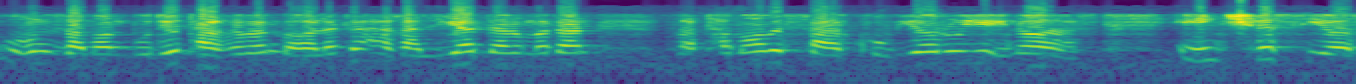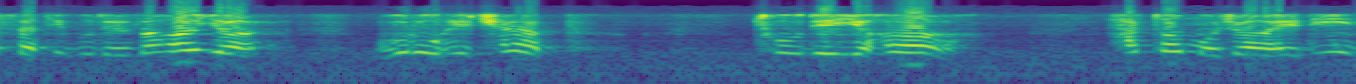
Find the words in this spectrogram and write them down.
اون زمان بوده تقریبا به حالت اقلیت در اومدن و تمام سرکوبی ها روی اینا هست. این چه سیاستی بوده و آیا گروه چپ توده ها حتی مجاهدین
